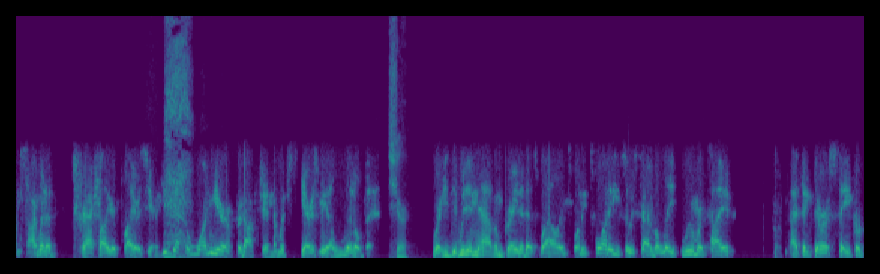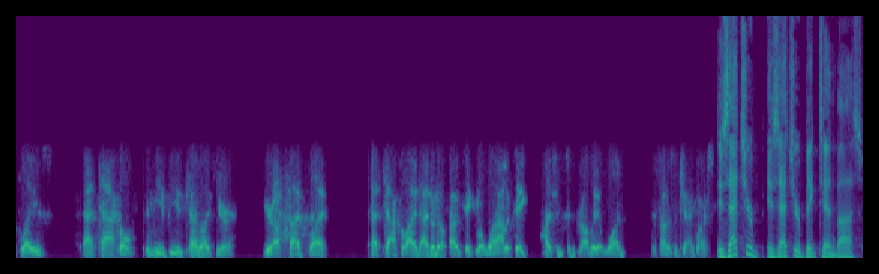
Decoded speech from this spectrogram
I'm sorry, I'm going to trash all your players here. He's got the one year of production, which scares me a little bit. Sure. Where he we didn't have him graded as well in 2020, so he's kind of a late bloomer type. I think there are safer plays at tackle, and he'd be kind of like your your upside play at tackle. I, I don't know if I would take him at one. I would take Hutchinson probably at one if I was the Jaguars. Is that your is that your Big Ten bias?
